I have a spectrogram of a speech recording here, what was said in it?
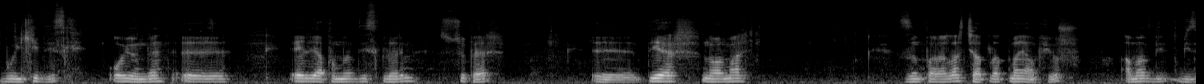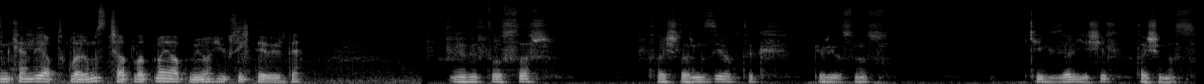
Bu iki disk. O yönden e, el yapımı disklerim süper. E, diğer normal zımparalar çatlatma yapıyor. Ama bi- bizim kendi yaptıklarımız çatlatma yapmıyor yüksek devirde. Evet dostlar. Taşlarımızı yaptık. Görüyorsunuz. İki güzel yeşil taşımız.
